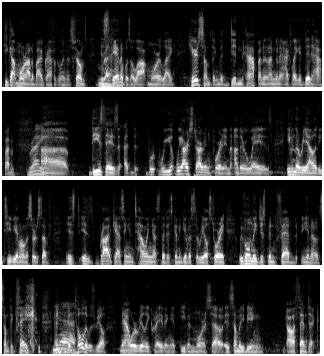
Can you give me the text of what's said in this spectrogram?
He got more autobiographical in his films. His Right. stand-up was a lot more like, "Here's something that didn't happen, and I'm going to act like it did happen." Right. Uh, these days, uh, th- we're, we we are starving for it in other ways. Even though reality TV and all this sort of stuff is is broadcasting and telling us that it's going to give us the real story, we've only just been fed, you know, something fake and Yeah. been told it was real. Now we're really craving it even more. So is somebody being authentic?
